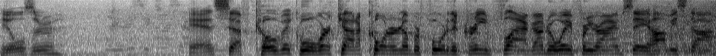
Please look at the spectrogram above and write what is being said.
Hilzer and Seth Kovic will work out a corner number four to the green flag underway for your IMCA hobby stocks.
